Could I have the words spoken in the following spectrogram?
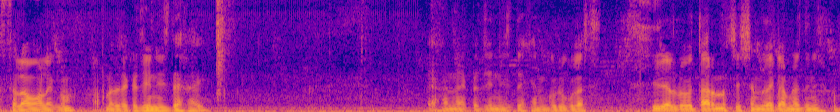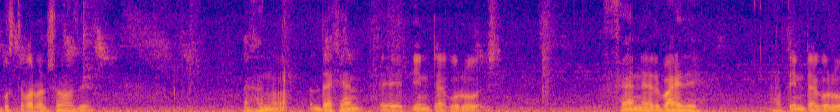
আসসালামু আলাইকুম। আপনাদের একটা জিনিস দেখাই। এখানে একটা জিনিস দেখেন, গরুগুলা সিরিয়ালভাবে দাঁড়ানোর সিস্টেমটা দেখলে আপনার জিনিসটা বুঝতে পারবেন সহজেই। এখানে দেখেন, এই তিনটা গরু ফ্যানের বাইরে আর তিনটা গরু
